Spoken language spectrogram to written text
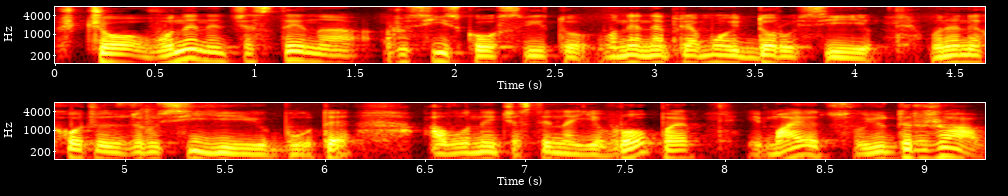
що вони не частина російського світу, вони не прямують до Росії, вони не хочуть з Росією бути, а вони частина Європи і мають свою державу.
